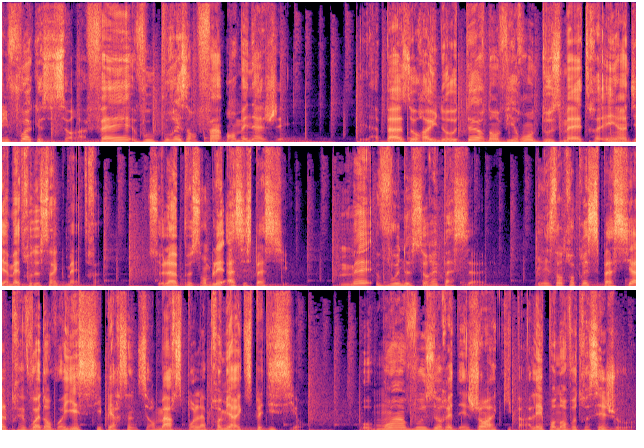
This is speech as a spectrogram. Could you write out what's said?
Une fois que ce sera fait, vous pourrez enfin emménager. La base aura une hauteur d'environ 12 mètres et un diamètre de 5 mètres. Cela peut sembler assez spacieux. Mais vous ne serez pas seul. Les entreprises spatiales prévoient d'envoyer 6 personnes sur Mars pour la première expédition. Au moins, vous aurez des gens à qui parler pendant votre séjour.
